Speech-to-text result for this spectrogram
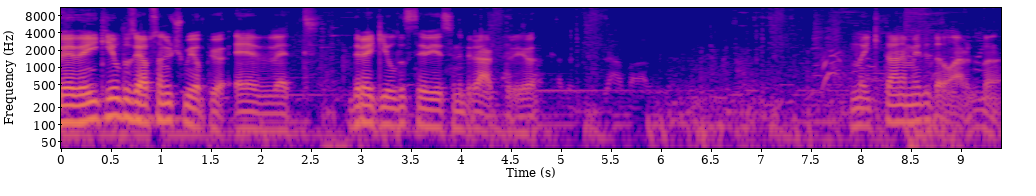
Ve 2 yıldız yapsan 3 mü yapıyor? Evet. Direkt yıldız seviyesini bir arttırıyor. Bunda iki tane medi de vardı da.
